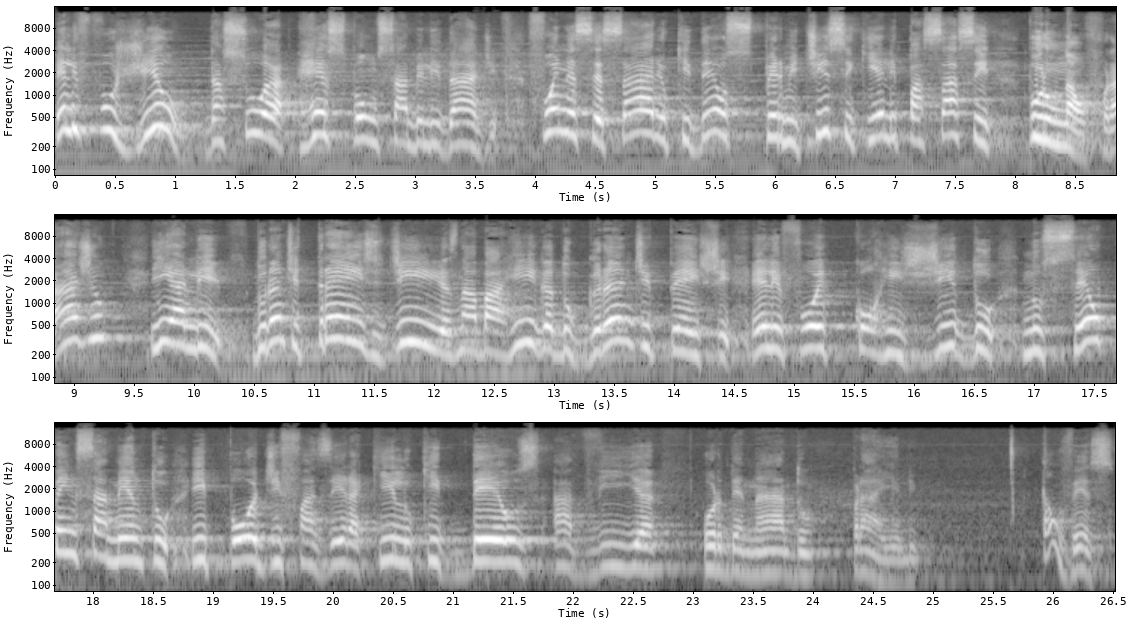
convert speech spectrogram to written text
Ele fugiu da sua responsabilidade. Foi necessário que Deus permitisse que ele passasse por um naufrágio e ali, durante três dias, na barriga do grande peixe, ele foi corrigido no seu pensamento e pôde fazer aquilo que Deus havia ordenado para ele. Talvez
